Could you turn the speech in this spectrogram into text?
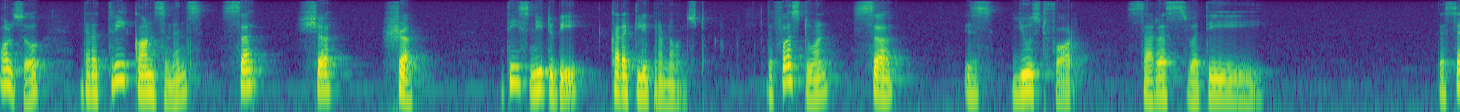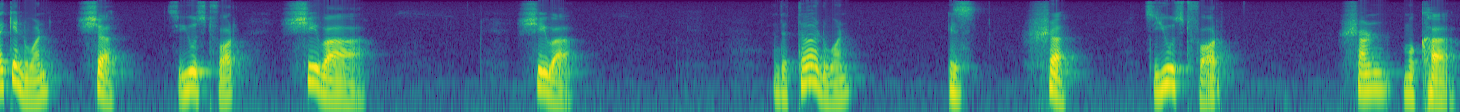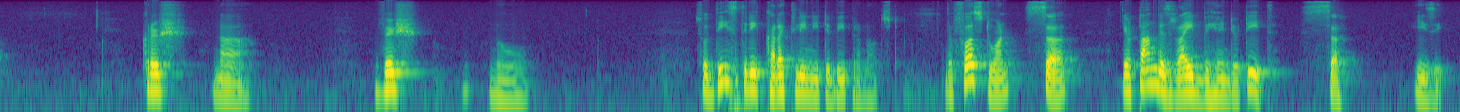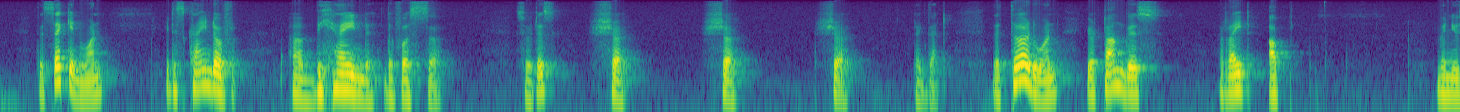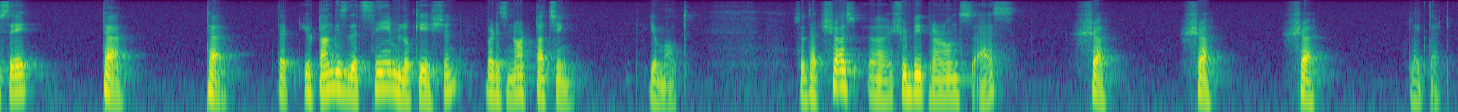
Also, there are three consonants sa, sh, sh. These need to be correctly pronounced. The first one, sa, is used for Saraswati. The second one, sh, is used for Shiva. Shiva. And the third one is sh. It's used for Shanmukha. Krishna. Vishnu. So these three correctly need to be pronounced. The first one, sir, your tongue is right behind your teeth. Sir. Easy. The second one, it is kind of uh, behind the first sir. So it is sh, sh, sh, like that. The third one, your tongue is right up when you say ta, ta, that your tongue is the same location but it's not touching your mouth. So that sh uh, should be pronounced as sh, sh, sh, like that.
